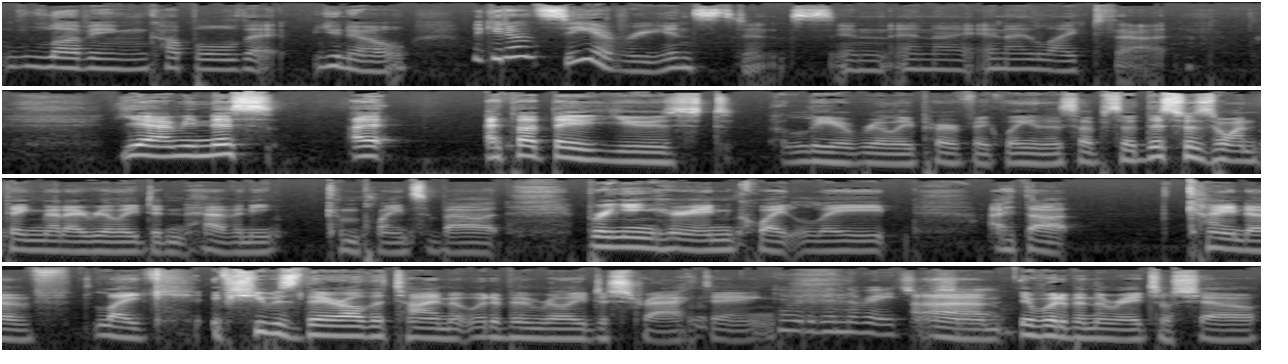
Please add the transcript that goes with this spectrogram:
loving couple that you know like you don't see every instance and and I and I liked that Yeah, I mean this I I thought they used Lea really perfectly in this episode. This was one thing that I really didn't have any complaints about. Bringing her in quite late, I thought kind of like if she was there all the time it would have been really distracting. it would have been the Rachel Um, show it would have been the Rachel show.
